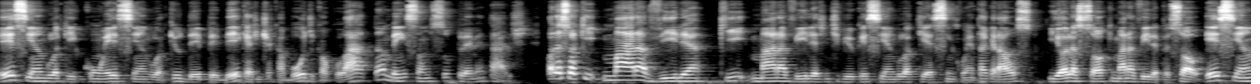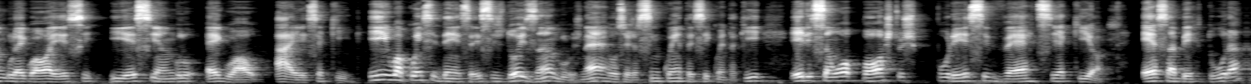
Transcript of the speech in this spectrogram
esse ângulo aqui com esse ângulo aqui, o DPB, que a gente acabou de calcular, também são suplementares. Olha só que maravilha, que maravilha. A gente viu que esse ângulo aqui é 50 graus. E olha só que maravilha, pessoal. Esse ângulo é igual a esse e esse ângulo é igual a esse aqui. E uma coincidência, esses dois ângulos, né? ou seja, 50 e 50 aqui, eles são opostos por esse vértice aqui. Ó. Essa abertura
